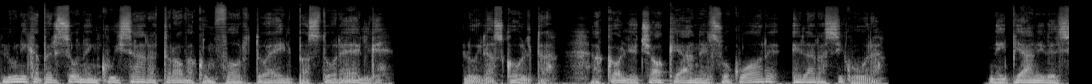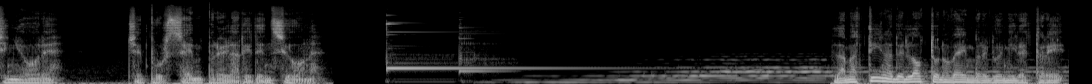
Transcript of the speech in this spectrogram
L'unica persona in cui Sara trova conforto è il pastore Helge. Lui l'ascolta, accoglie ciò che ha nel suo cuore e la rassicura. Nei piani del Signore c'è pur sempre la redenzione. La mattina dell'8 novembre 2003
